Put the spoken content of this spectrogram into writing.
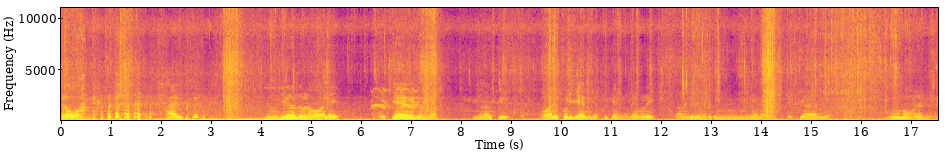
പോവാ ആർക്ക് മുനിയറുണ്ട് ഇവിടെ ഓലെ വെട്ടിയാകാൻ വേണ്ടി വന്ന. ഇവർക്ക് ഓലക്കൊടി ചെയ്യാൻ കത്തിക്കാൻ. അത് നമ്മൾ പറമ്പിൽ എന്നിട്ട് ഇങ്ങനെ വെട്ടിയാകാൻ പോവാ മൂന്ന് ഓലുണ്ട് ഇവിടെ.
